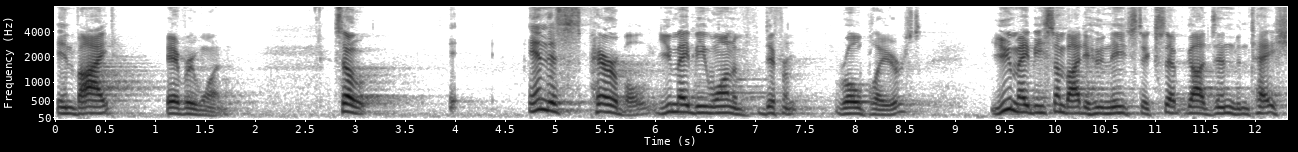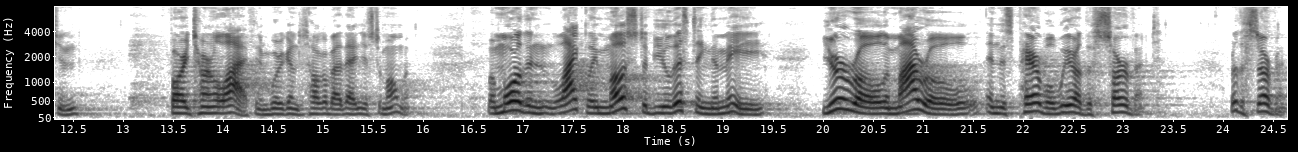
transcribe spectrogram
Invite everyone. So, in this parable, you may be one of different role players. You may be somebody who needs to accept God's invitation for eternal life, and we're going to talk about that in just a moment. But more than likely, most of you listening to me, your role and my role in this parable, we are the servant. We're the servant.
